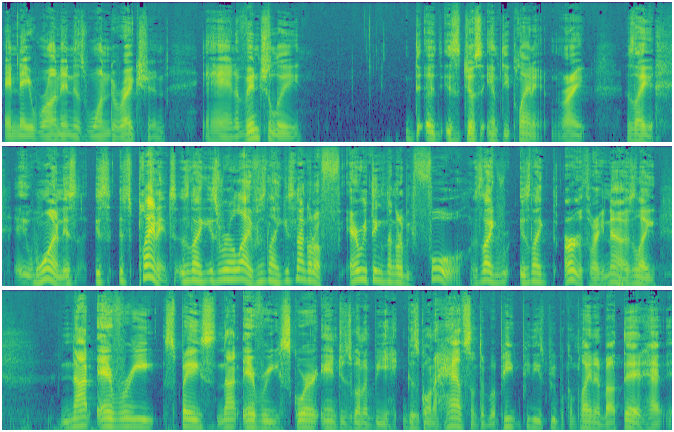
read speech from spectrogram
and they run in this one direction, and eventually it's just empty planet, right? It's like one, it's it's it's planets. It's like it's real life. It's like it's not gonna everything's not gonna be full. It's like it's like Earth right now. It's like not every space, not every square inch is to be is to have something. But pe- these people complaining about that, have,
